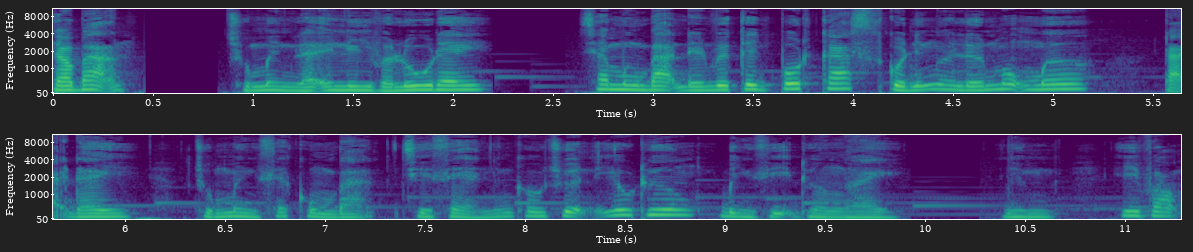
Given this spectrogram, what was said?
Chào bạn, chúng mình là Eli và Lu đây. Chào mừng bạn đến với kênh podcast của những người lớn mộng mơ. Tại đây, chúng mình sẽ cùng bạn chia sẻ những câu chuyện yêu thương bình dị thường ngày. Nhưng hy vọng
